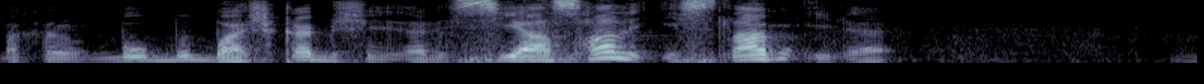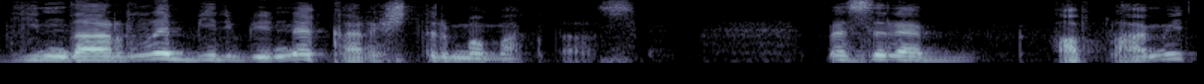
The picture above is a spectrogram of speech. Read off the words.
bakın bu, bu başka bir şey. Yani siyasal İslam ile dindarlığı birbirine karıştırmamak lazım. Mesela Abdülhamit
